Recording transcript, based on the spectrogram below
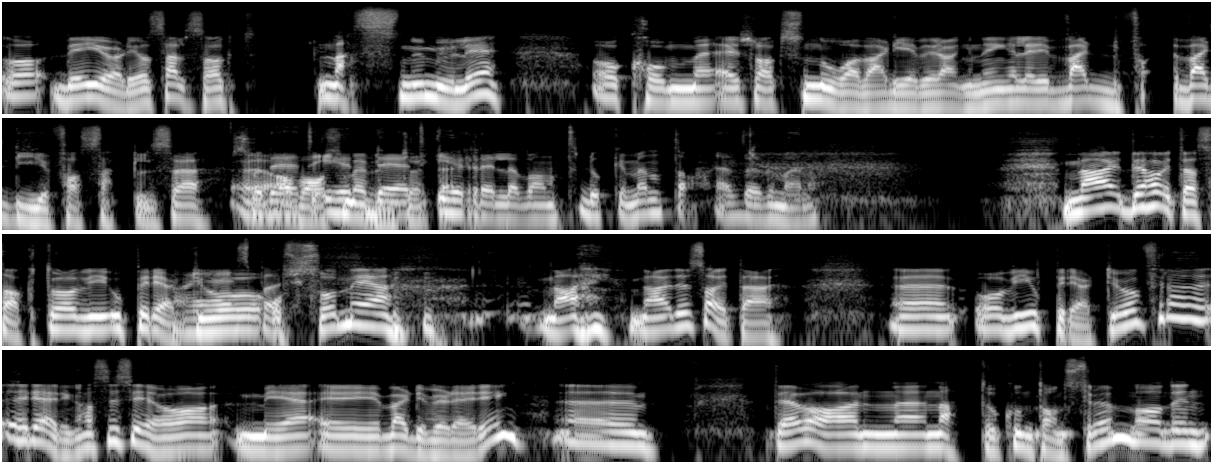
Og det gjør det jo selvsagt nesten umulig å komme med en slags nåverdiberegning eller verdifastsettelse Så det er, et, det er et irrelevant dokument, da, er det du mener? Nei, det har ikke jeg sagt. Og vi opererte jo også med Nei, nei, det sa ikke jeg. Og vi opererte jo fra regjeringas side med ei verdivurdering. Det var en netto kontantstrøm. og Den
